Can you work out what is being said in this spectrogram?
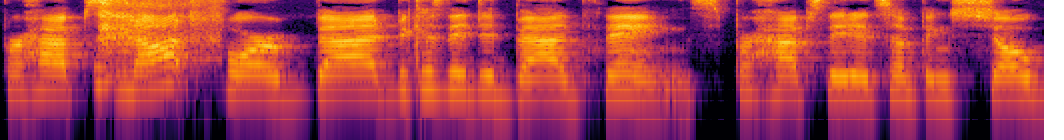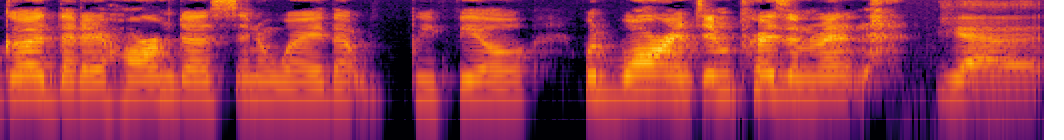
Perhaps not for bad because they did bad things. Perhaps they did something so good that it harmed us in a way that we feel would warrant imprisonment. Yeah,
